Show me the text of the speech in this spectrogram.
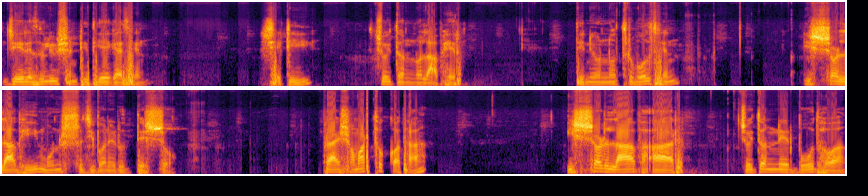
যে রেজলিউশনটি দিয়ে গেছেন, সেটি চৈতন্য লাভের। তিনি অন্যত্র বলছেন, ঈশ্বর লাভই মনুষ্য জীবনের উদ্দেশ্য। প্রায় সমার্থক কথা, ঈশ্বর লাভ আর চৈতন্যের বোধ হওয়া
